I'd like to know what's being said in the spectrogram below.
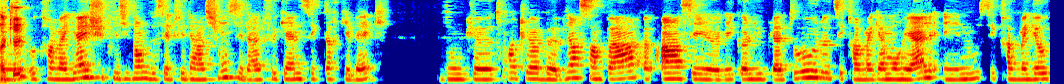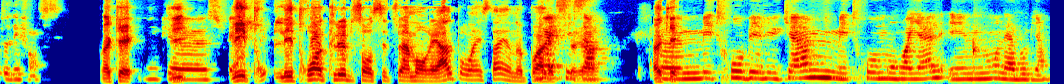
Euh, au Krav Maga et je suis présidente de cette fédération, c'est la FECAN Secteur Québec. Donc, euh, trois clubs bien sympas. Euh, un, c'est l'école du plateau, l'autre, c'est Krav Maga Montréal et nous, c'est Krav Maga Autodéfense. OK. les, trois clubs sont situés à Montréal pour l'instant? Il n'y en a pas à l'extérieur? c'est ça. métro Berry-UQAM, métro Mont-Royal et nous, on est à Beaubien.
